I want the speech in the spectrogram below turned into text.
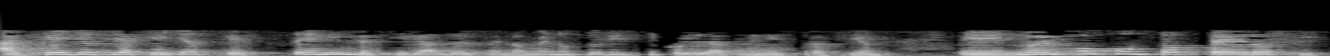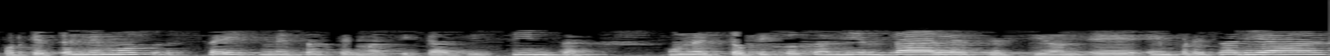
aquellos y aquellas que estén investigando el fenómeno turístico y la administración. Eh, no en conjunto, pero sí, porque tenemos seis mesas temáticas distintas. Una es tópicos ambientales, gestión eh, empresarial,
